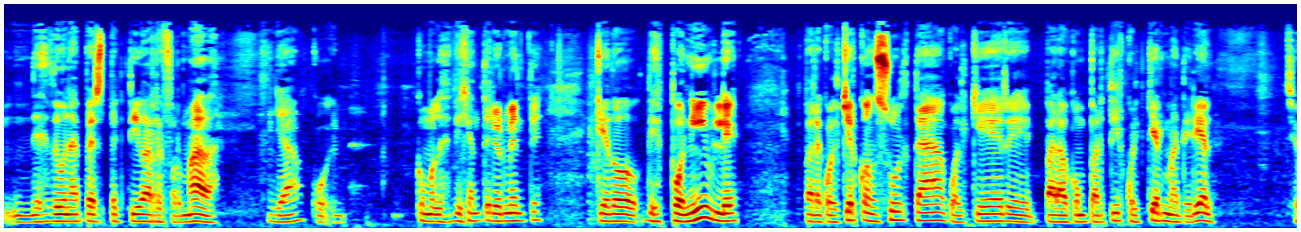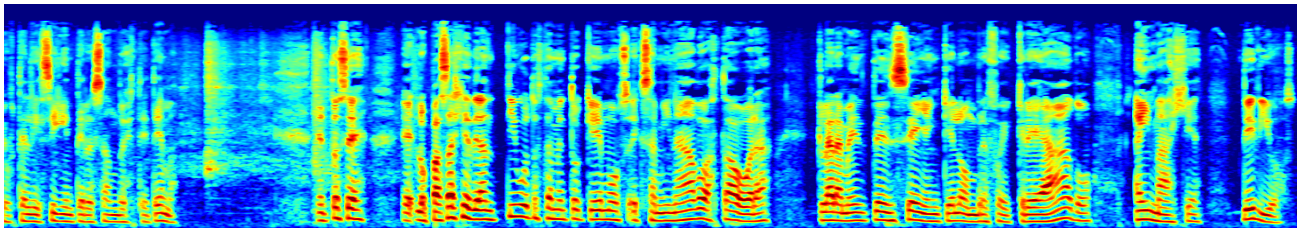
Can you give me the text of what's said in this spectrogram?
desde una perspectiva reformada. Ya, como les dije anteriormente, quedó disponible para cualquier consulta, cualquier eh, para compartir cualquier material, si a usted le sigue interesando este tema. Entonces, eh, los pasajes del Antiguo Testamento que hemos examinado hasta ahora claramente enseñan que el hombre fue creado a imagen de Dios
